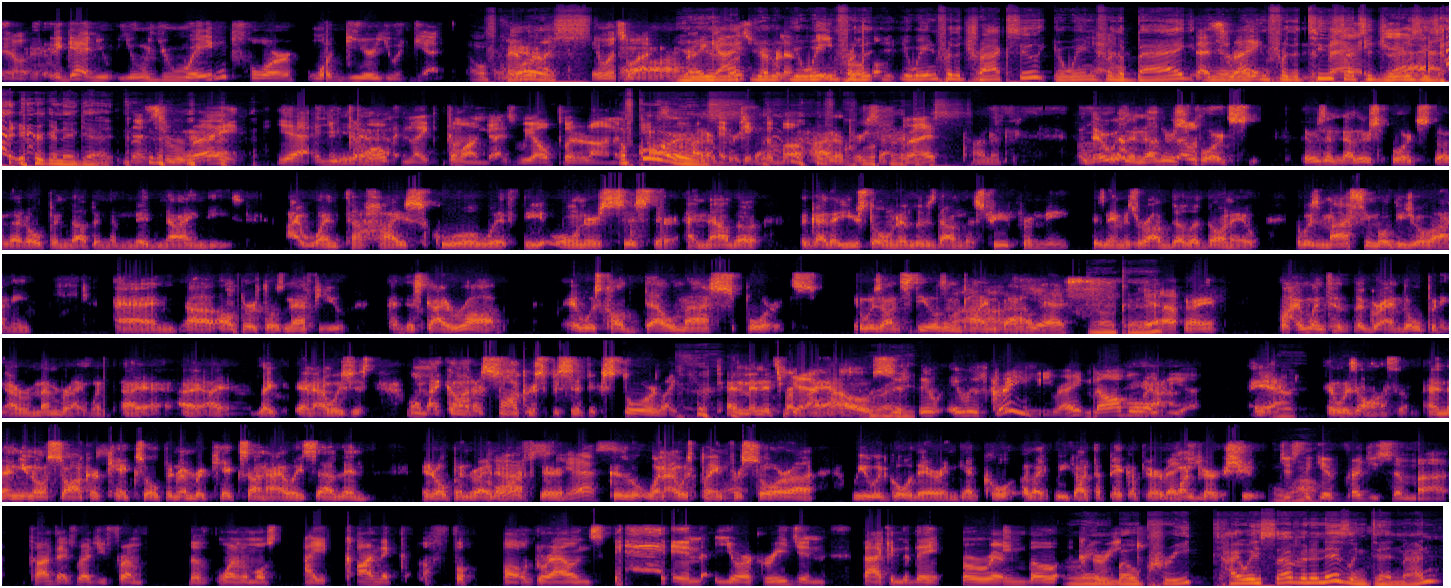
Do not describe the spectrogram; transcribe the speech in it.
you know, again, you, you you waited for what gear you would get. Of Remember, like, course. it was what, You're- You're, right, you're, guys? you're, Remember you're waiting for the you're waiting for the tracksuit. You're waiting for the bag, and That's you're right. waiting for the The two sets of jerseys yeah. that you're gonna get. That's right. Yeah, and you come Yeah. home and like, come on, guys, we all put it on. Of course. and kick the ball. Hundred percent. Right. Hundred percent. There was another was- sports. There was another sports store that opened up in the mid '90s. I went to high school with the owner's sister, and now the the guy that used to own it lives down the street from me. His name is Rob Deladone. It was Massimo Di Giovanni and uh, Alberto's nephew, and this guy Rob. It was called Delmas Sports. It was on Steeles and Pine Wow, Valley Yes. Okay. Yeah. right? I went to the grand opening. I remember I went, I, I, I like, and I was just, oh my god, a soccer specific store, like ten minutes from Yeah. my house. Right. It, it was crazy, right? Novel Yeah. idea. Yeah, it was awesome. And then you know, soccer kicks open. Remember kicks on Highway Seven? It opened right course, after. Yes. Because when I was playing for Sora, we would go there and get co- like we got to pick a pair, one pair of shoes. Just Wow. to give Reggie some uh, context, Reggie from the one of the most iconic football grounds in York Region back in the day, Rainbow, Rainbow Creek. Creek, Highway Seven in Islington, man.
